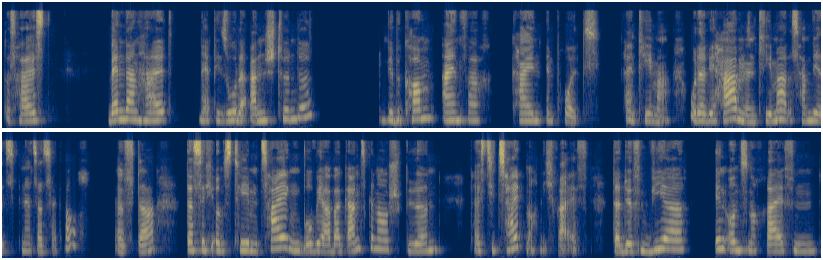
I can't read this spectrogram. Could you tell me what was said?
Das heißt, wenn dann halt eine Episode anstünde, wir bekommen einfach keinen Impuls, kein Thema. Oder wir haben ein Thema, das haben wir jetzt in letzter Zeit auch öfter, dass sich uns Themen zeigen, wo wir aber ganz genau spüren, da ist die Zeit noch nicht reif. Da dürfen wir in uns noch reifen?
